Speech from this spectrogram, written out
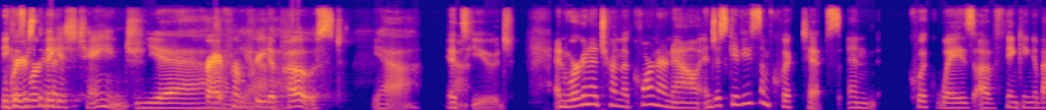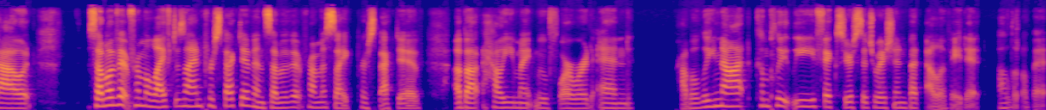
Where's we're the gonna- biggest change? yeah Right from pre to post. Yeah, it's huge. And we're going to turn the corner now and just give you some quick tips and quick ways of thinking about some of it from a life design perspective and some of it from a psych perspective about how you might move forward and probably not completely fix your situation, but elevate it a little bit.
